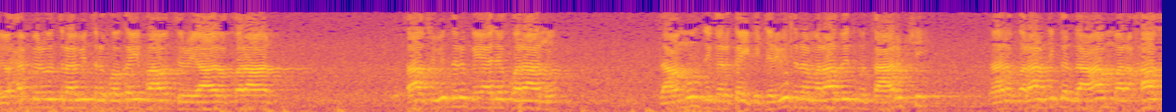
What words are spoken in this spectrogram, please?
يحب الوتر وتر فكيف اوتر يا القران تاس وتر یا دامو ذکر کئی کہ چر وتر مراد متعارف شی نال قران ذکر مر خاص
